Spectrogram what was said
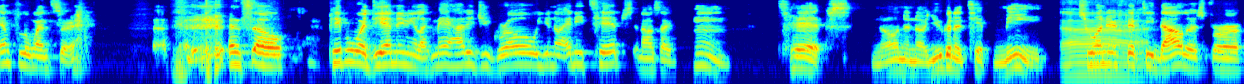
influencer. and so people were DMing me like, man, how did you grow? You know, any tips? And I was like, hmm, tips. No, no, no. You're gonna tip me Ah, $250 for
